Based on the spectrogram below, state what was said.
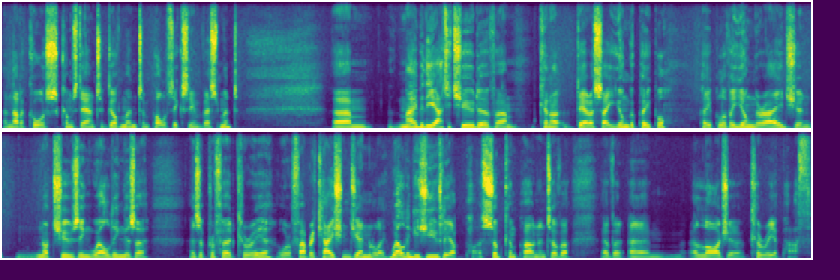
And that, of course, comes down to government and politics and investment. Um, maybe the attitude of, um, can I dare I say, younger people, people of a younger age, and not choosing welding as a as a preferred career or a fabrication generally. Welding is usually a, a subcomponent of a of a, um, a larger career path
